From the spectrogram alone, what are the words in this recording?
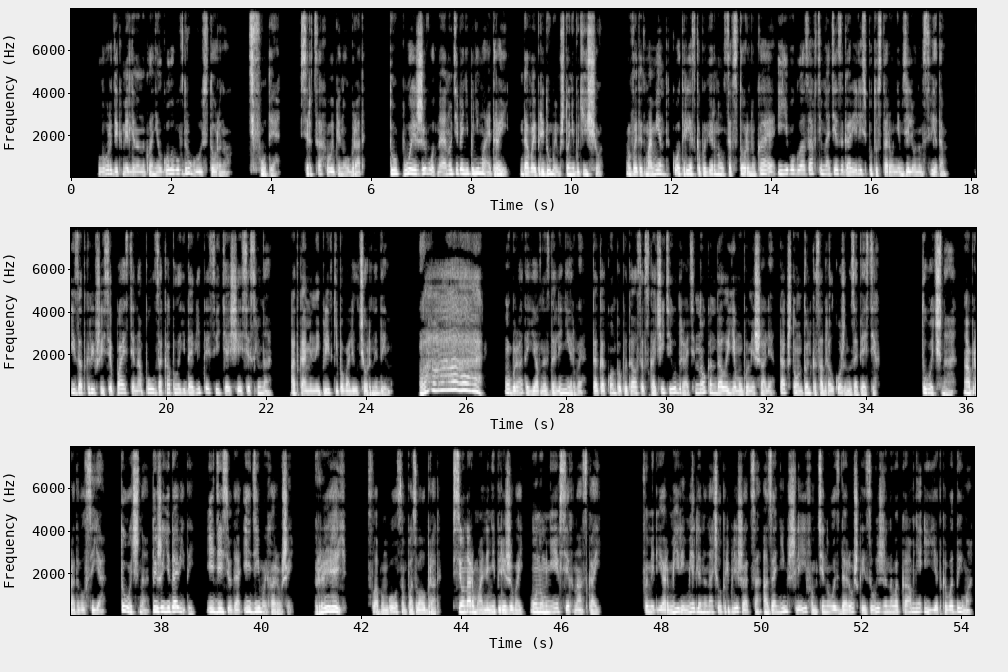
Лордик медленно наклонил голову в другую сторону. «Тьфу ты!» — в сердцах выплюнул брат. «Тупое животное, оно тебя не понимает, Рэй. Давай придумаем что-нибудь еще». В этот момент кот резко повернулся в сторону Кая, и его глаза в темноте загорелись потусторонним зеленым светом. Из открывшейся пасти на пол закапала ядовитая светящаяся слюна. От каменной плитки повалил черный дым. а У брата явно сдали нервы, так как он попытался вскочить и удрать, но кандалы ему помешали, так что он только содрал кожу на запястьях. «Точно!» — обрадовался я. «Точно! Ты же ядовитый! Иди сюда, иди, мой хороший!» «Рэй!» — слабым голосом позвал брат. «Все нормально, не переживай. Он умнее всех нас, Кай». Фамильяр Мири медленно начал приближаться, а за ним шлейфом тянулась дорожка из выжженного камня и едкого дыма.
